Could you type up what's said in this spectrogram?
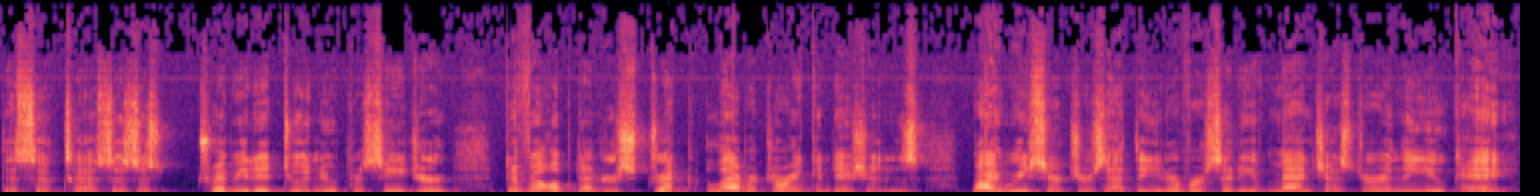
The success is attributed to a new procedure developed under strict laboratory conditions by researchers at the University of Manchester in the UK.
